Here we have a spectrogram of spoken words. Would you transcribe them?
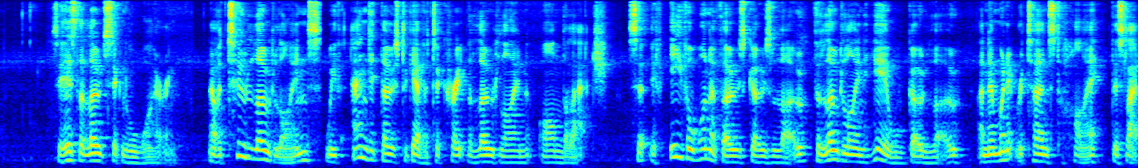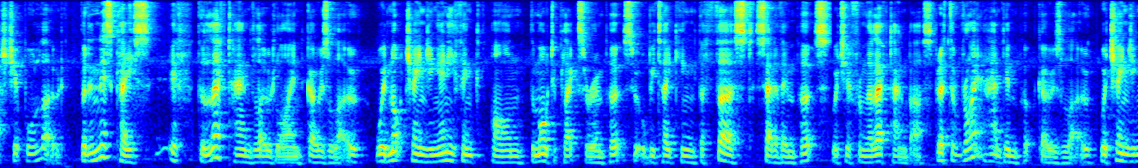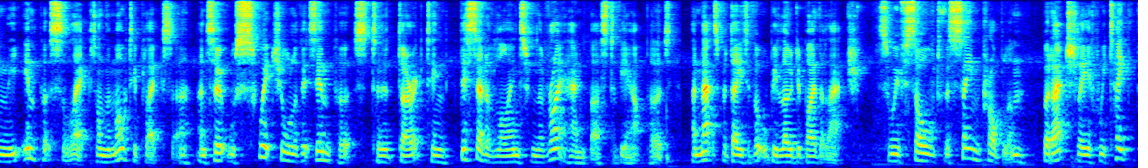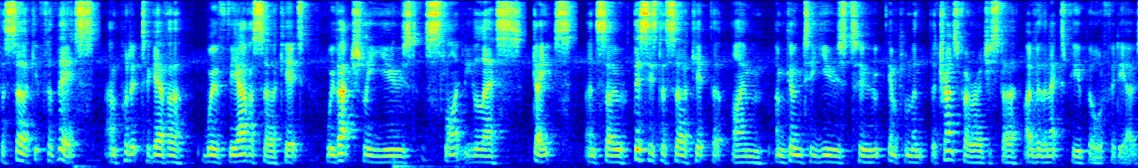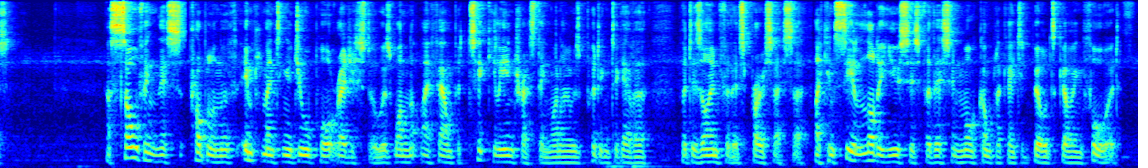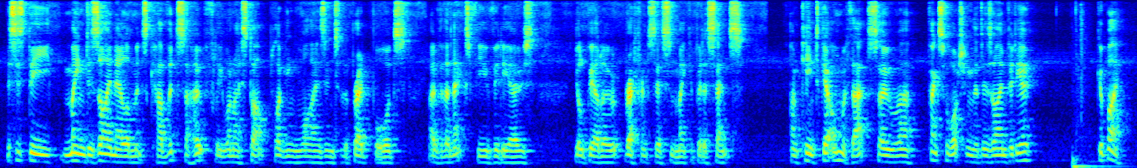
So here's the load signal wiring. Now the two load lines, we've ANDed those together to create the load line on the latch. So if either one of those goes low, the load line here will go low, and then when it returns to high, this latch chip will load. But in this case, if the left-hand load line goes low, we're not changing anything on the multiplexer inputs, so it will be taking the first set of inputs, which are from the left-hand bus. But if the right-hand input goes low, we're changing the input select on the multiplexer, and so it will switch all of its inputs to directing this set of lines from the right-hand bus to the output, and that's the data that will be loaded by the latch. So we've solved the same problem, but actually if we take the circuit for this and put it together with the other circuit, we've actually used slightly less gates. And so this is the circuit that I'm, I'm going to use to implement the transfer register over the next few build videos. Now, solving this problem of implementing a dual port register was one that I found particularly interesting when I was putting together the design for this processor. I can see a lot of uses for this in more complicated builds going forward. This is the main design elements covered, so hopefully when I start plugging wires into the breadboards over the next few videos, you'll be able to reference this and make a bit of sense. I'm keen to get on with that, so uh, thanks for watching the design video. Goodbye.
